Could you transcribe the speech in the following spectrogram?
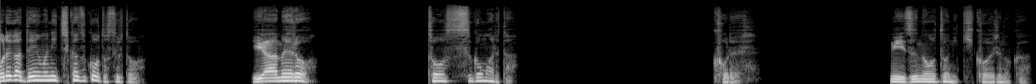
俺が電話に近づこうとすると、やめろと凄まれた。これ、水の音に聞こえるのか？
